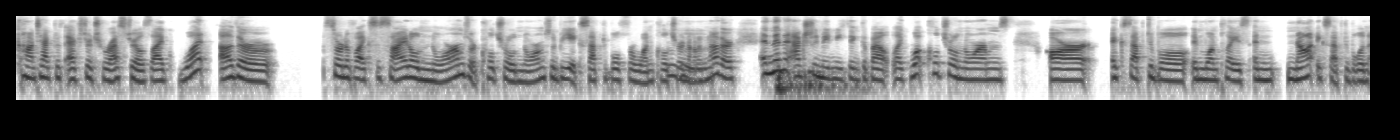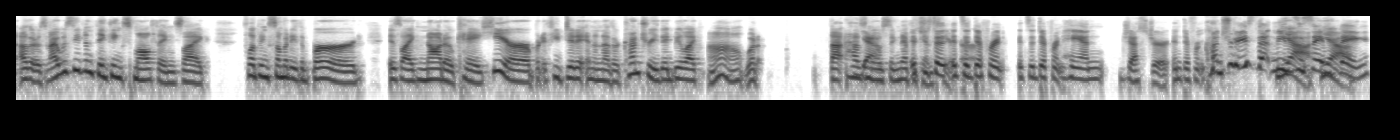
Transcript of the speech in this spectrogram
contact with extraterrestrials, like what other sort of like societal norms or cultural norms would be acceptable for one culture and Mhm. not another? And then it actually made me think about like what cultural norms are acceptable in one place and not acceptable in others. And I was even thinking small things like flipping somebody the bird is like not okay here, but if you did it in another country, they'd be like, oh, what That has Yeah. no It's significance. just a, it's a different it's a different hand gesture in different countries that means Yeah, the same yeah. thing.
